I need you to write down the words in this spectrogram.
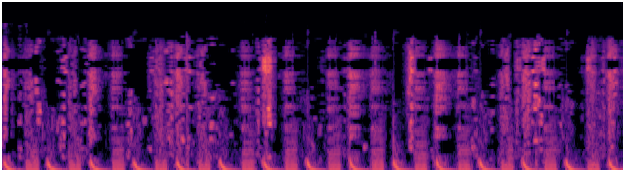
Thank you.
